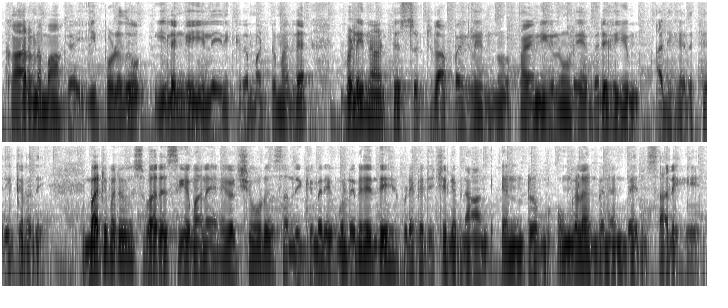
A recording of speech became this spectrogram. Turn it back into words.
காரணமாக இப்பொழுது இலங்கையில் இருக்கிற மட்டுமல்ல வெளிநாட்டு சுற்றுலா பயணிகளின் பயணிகளுடைய வருகையும் அதிகரித்திருக்கிறது. மற்றொரு சுவாரஸ்யமான நிகழ்ச்சியோடு சந்திக்கும் வரை உங்களிடமிருந்து விடைபெற்றுச் செல்லும் நான் என்றும் உங்கள் அன்பு நண்பன் சாலிகேன்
